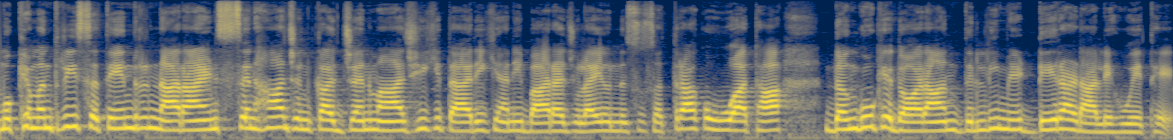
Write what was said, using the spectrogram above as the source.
मुख्यमंत्री सत्येंद्र नारायण सिन्हा, जिनका जन्म आज ही की तारीख, यानी 12 जुलाई 1917 को हुआ था, दंगों के दौरान दिल्ली में डेरा डाले हुए थे।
